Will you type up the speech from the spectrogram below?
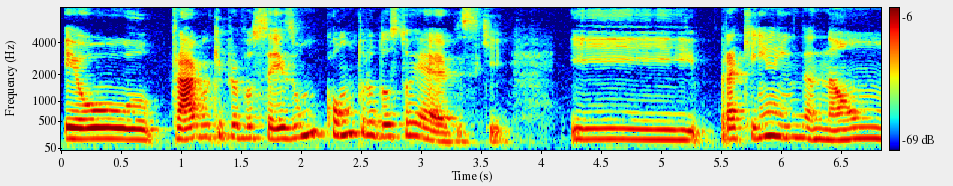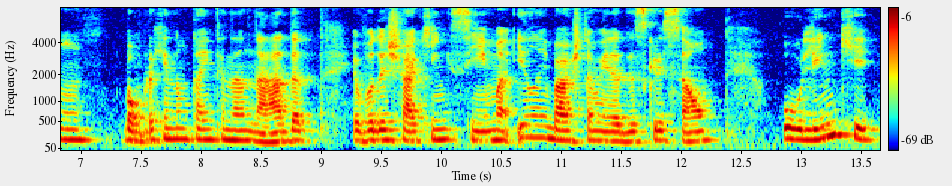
eu trago aqui para vocês um conto do Dostoiévski. E para quem ainda não, bom, para quem não tá entendendo nada, eu vou deixar aqui em cima e lá embaixo também na descrição o link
